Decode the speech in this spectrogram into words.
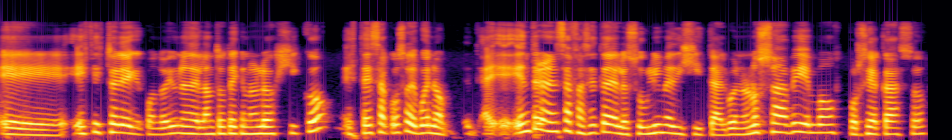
eh, esta historia de que cuando hay un adelanto tecnológico, está esa cosa de, bueno, eh, entra en esa faceta de lo sublime digital. Bueno, no sabemos, por si acaso,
